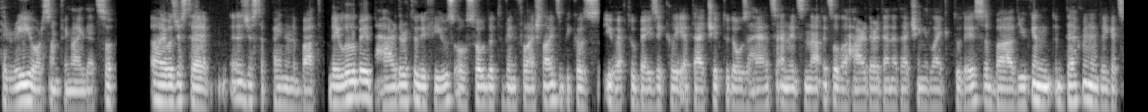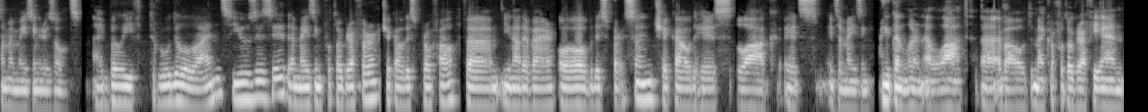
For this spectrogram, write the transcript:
three or something like that. So uh, it was just a it was just a pain in the butt. They're a little bit harder to diffuse, also the twin flashlights, because you have to basically attach it to those heads, and it's not it's a little harder than attaching it like to this, but you can definitely get some amazing results. I believe True the Lens uses it. Amazing photographer. Check out this profile. If um, you're not aware of this person, check out his blog. It's it's amazing. You can learn a lot uh, about macro photography and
